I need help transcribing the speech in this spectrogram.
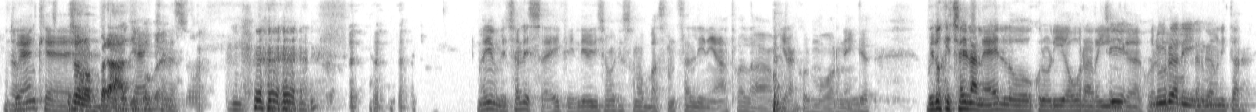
Tu anche, sono bradico, penso. Ma io invece alle 6, quindi diciamo che sono abbastanza allineato alla Miracle Morning. Vedo che c'hai l'anello, quello lì Ora Ring, sì, l'Ura Ring. monitor...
